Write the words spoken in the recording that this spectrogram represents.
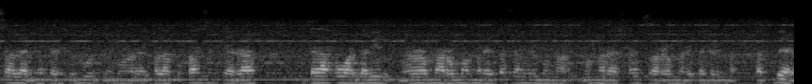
salatnya tersebut yang mereka lakukan secara setelah keluar dari rumah-rumah mereka sambil mengeraskan suara mereka dan takbir.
